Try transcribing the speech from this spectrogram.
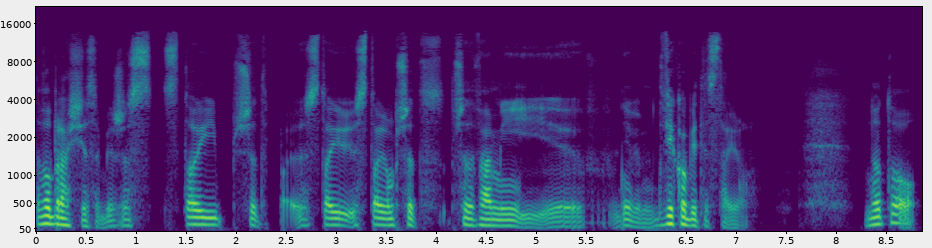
No wyobraźcie sobie, że stoi przed, stoi, stoją przed, przed wami, nie wiem, dwie kobiety stoją. No to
